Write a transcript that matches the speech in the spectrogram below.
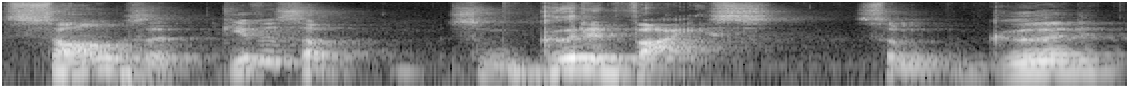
songs that give us a, some good advice, some good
